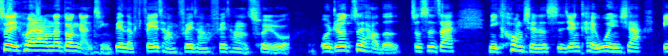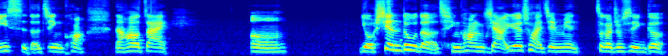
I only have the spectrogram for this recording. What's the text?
所以会让那段感情变得非常非常非常的脆弱。我觉得最好的就是在你空闲的时间可以问一下彼此的近况，然后在嗯有限度的情况下约出来见面，这个就是一个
